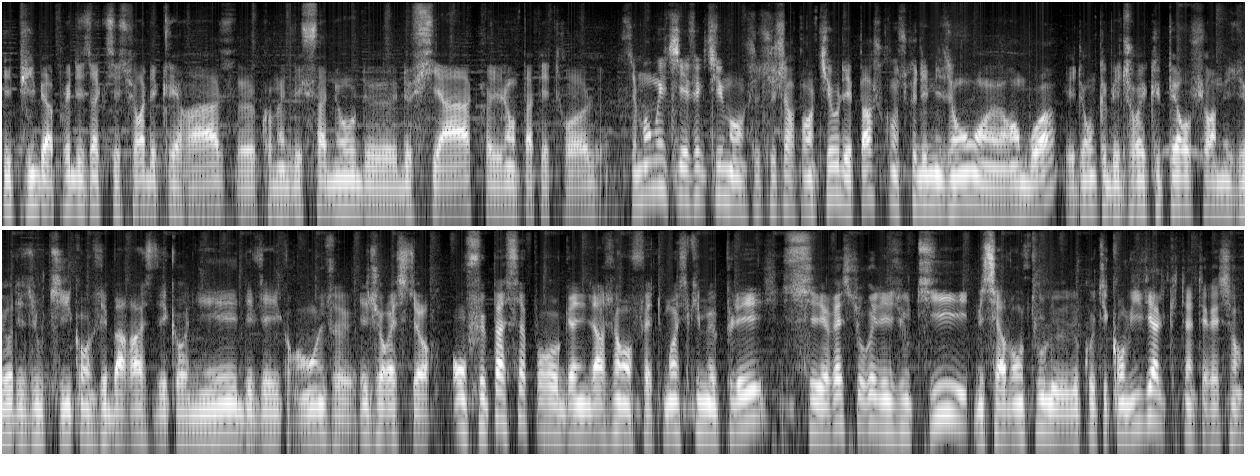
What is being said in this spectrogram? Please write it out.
et puis bah, après des accessoires d'éclairage euh, comme des fanaux de, fiacre, les lampes à pétrole. C'est mon métier effectivement. Je suis charpentier au départ, je construis des maisons euh, en bois et donc eh je récupère au fur et à mesure des outils quand je débarrasse des greniers, des vieilles granges et je restaure. On fait pas ça pour gagner de l'argent en fait. Moi ce qui me plaît c'est restaurer les outils, mais c'est avant tout le côté convivial qui est intéressant.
